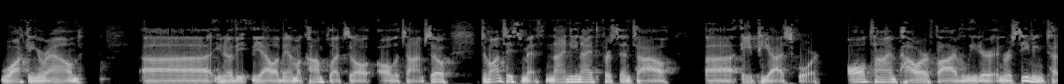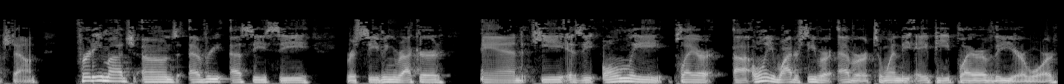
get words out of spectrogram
walking around uh, you know, the, the Alabama complex all, all the time. So DeVonta Smith, 99th percentile, uh, API score, all time power five leader in receiving touchdown, pretty much owns every SEC receiving record. And he is the only player, uh, only wide receiver ever to win the AP player of the year award.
